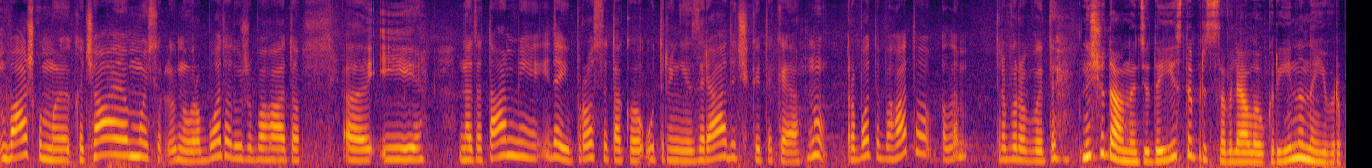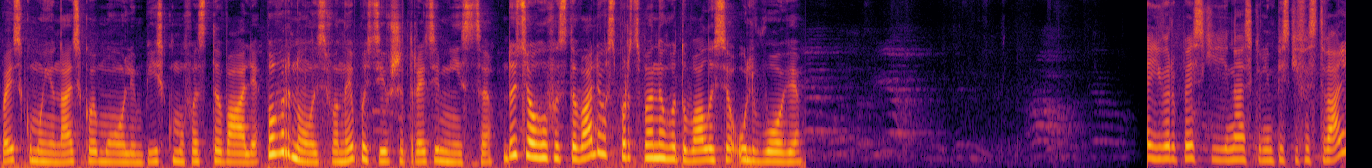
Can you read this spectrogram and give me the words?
Важко, ми качаємось, ну, робота дуже багато. Е, І на татамі, і, да, і просто так е, утренні зарядочки, таке. Ну, роботи багато, але треба робити. Нещодавно дзюдоїсти представляли Україну на європейському юнацькому олімпійському фестивалі. Повернулись вони, посівши третє місце. До цього фестивалю спортсмени готувалися у Львові. Європейський юнацький олімпійський фестиваль.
